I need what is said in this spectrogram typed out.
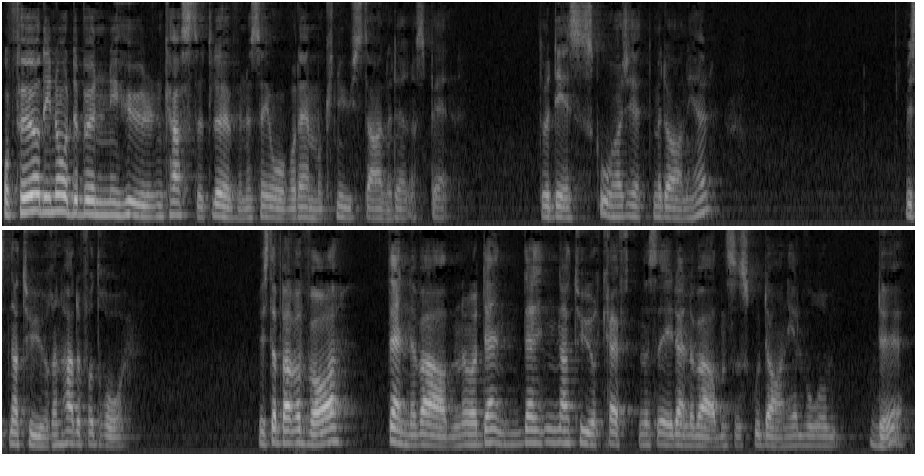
Og før de nådde bunnen i hulen, kastet løvene seg over dem og knuste alle deres ben. Det var det som skulle ha skjedd med Daniel hvis naturen hadde fått råd. Hvis det bare var denne verden og den, de naturkreftene som er i denne verden, så skulle Daniel vært død.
